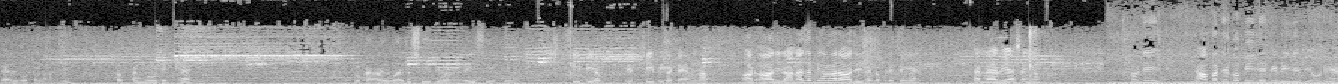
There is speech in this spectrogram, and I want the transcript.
बेल बॉटम ना मिली। अब कहीं और देखा तो कहा भाई तो सी पी में मिलेगी सी पी में। सी पी अब सी पी का टाइम ना। और आज ही जाना है, जब भी हमारा आज ही से कपड़े चाहिए। है, मैं भी ऐसा ही हूँ। तो जी यहाँ पर देखो बीजेपी बीजेपी हो रही है।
